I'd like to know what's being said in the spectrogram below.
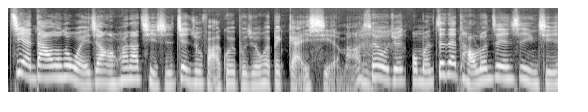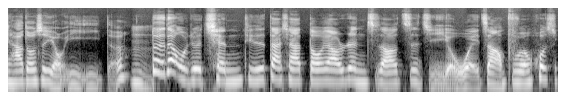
既然大家都是违章的话，那其实建筑法规不就会被改写嘛？嗯，所以我觉得我们正在讨论这件事情，其实它都是有意义的。嗯，对。但我觉得前提是大家都要认知到自己有违章的部分，或是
